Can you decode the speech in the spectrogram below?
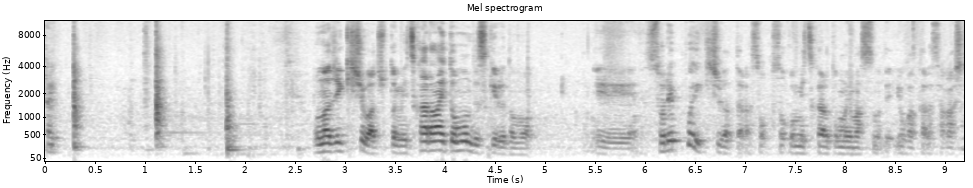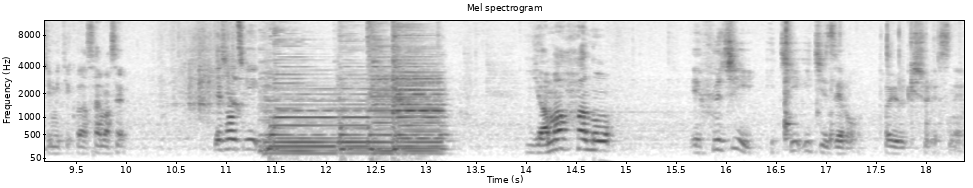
はい、同じ機種はちょっと見つからないと思うんですけれども、えー、それっぽい機種だったらそこそこ見つかると思いますので、よかったら探してみてくださいませ。で、その次、ヤマハの FG110 という機種ですね。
